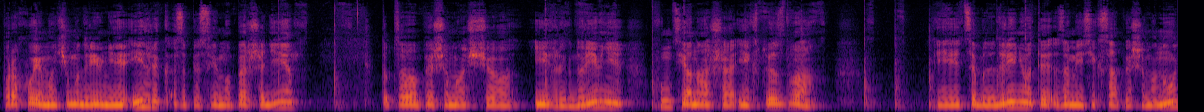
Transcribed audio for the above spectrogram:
порахуємо, чому дорівнює y, записуємо перша дія. Тобто пишемо, що y дорівнює функція наша x плюс 2. І це буде дорівнювати. Замість х пишемо 0.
